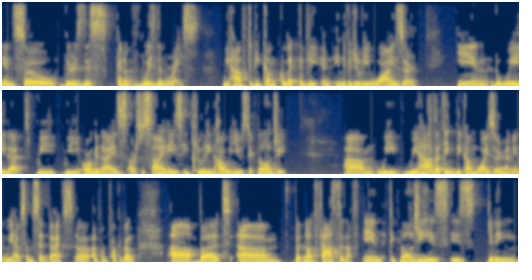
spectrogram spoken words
and so there's this kind of wisdom race. We have to become collectively and individually wiser in the way that we, we organize our societies, including how we use technology, um, we we have, I think, become wiser. I mean, we have some setbacks uh, I won't talk about, uh, but um, but not fast enough. And technology is is getting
